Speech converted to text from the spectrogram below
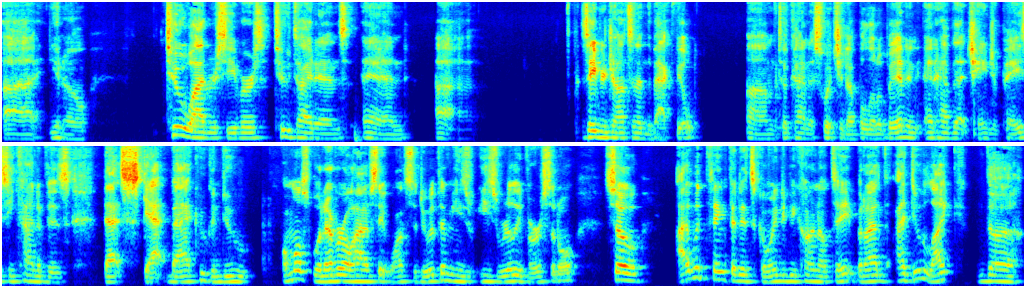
uh, you know, two wide receivers, two tight ends, and uh, Xavier Johnson in the backfield um, to kind of switch it up a little bit and, and have that change of pace. He kind of is that scat back who can do almost whatever Ohio State wants to do with him. He's he's really versatile. So I would think that it's going to be Carnell Tate, but I I do like the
